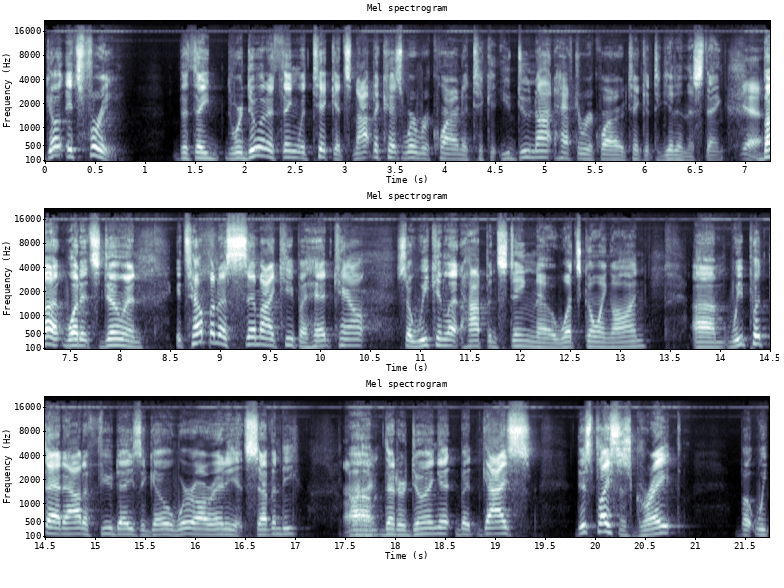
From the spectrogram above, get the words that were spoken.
Go, it's free. But they we're doing a thing with tickets, not because we're requiring a ticket. You do not have to require a ticket to get in this thing. Yeah. But what it's doing, it's helping us semi keep a head count so we can let Hop and Sting know what's going on. Um, we put that out a few days ago. We're already at 70 um, right. that are doing it. But guys, this place is great but we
